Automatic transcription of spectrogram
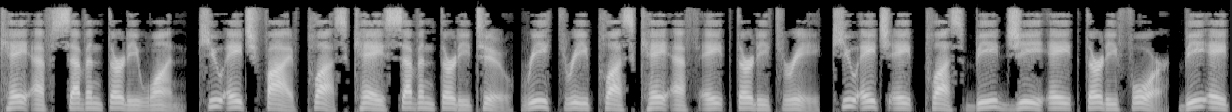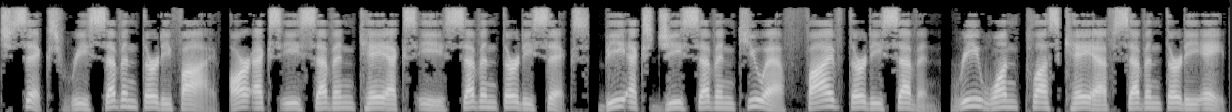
KF731, QH5 plus K732, RE3 plus KF833, QH8 plus BG834, BH6 RE735, RXE7 KXE736, BXG7QF537, RE1 plus KF738,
